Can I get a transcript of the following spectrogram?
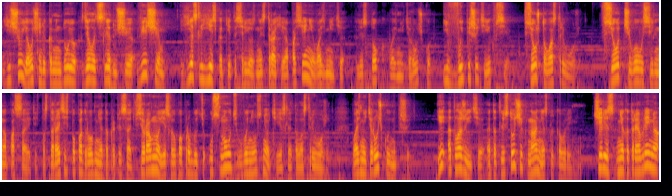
еще я очень рекомендую сделать следующие вещи. Если есть какие-то серьезные страхи и опасения, возьмите листок, возьмите ручку и выпишите их все. Все, что вас тревожит все, чего вы сильно опасаетесь. Постарайтесь поподробнее это прописать. Все равно, если вы попробуете уснуть, вы не уснете, если это вас тревожит. Возьмите ручку и напишите. И отложите этот листочек на несколько времени. Через некоторое время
